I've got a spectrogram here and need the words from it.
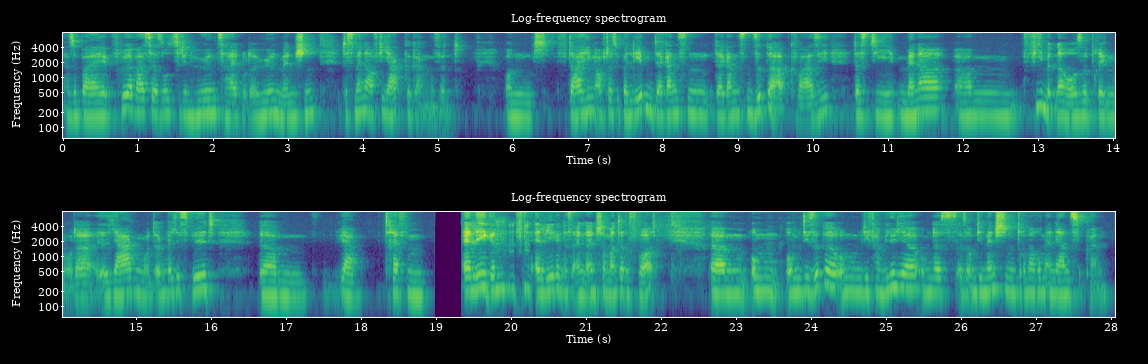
Also bei, früher war es ja so zu den Höhlenzeiten oder Höhlenmenschen, dass Männer auf die Jagd gegangen sind. Und da hing auch das Überleben der ganzen, der ganzen Sippe ab quasi, dass die Männer ähm, Vieh mit nach Hause bringen oder äh, jagen und irgendwelches Wild ähm, ja, treffen, erlegen. erlegen ist ein, ein charmanteres Wort. Ähm, um, um die Sippe, um die Familie, um das, also um die Menschen drumherum ernähren zu können.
